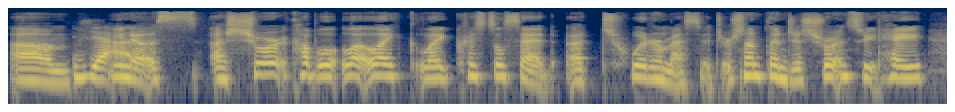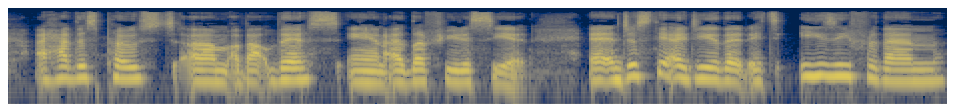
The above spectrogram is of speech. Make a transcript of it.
um yeah you know a short couple like like crystal said a twitter message or something just short and sweet hey i have this post um, about this and i'd love for you to see it and just the idea that it's easy for them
